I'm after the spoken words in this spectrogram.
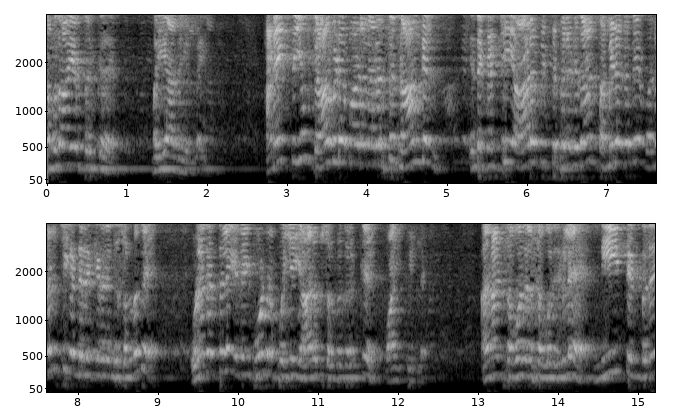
சமுதாயத்திற்கு மரியாதை இல்லை. அனைத்தையும் திராவிட மாடல் அரசு நாங்கள் இந்த கட்சியை ஆரம்பித்த பிறகுதான் தமிழகமே வளர்ச்சி கண்டிருக்கிறது என்று சொல்வது உலகத்திலே இதை போன்ற பொய்யை யாரும் சொல்வதற்கு வாய்ப்பு இல்லை. அதனால் சகோதர சகோதரிகளே நீட் என்பது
